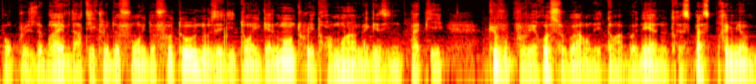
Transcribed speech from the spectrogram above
Pour plus de brefs, d'articles de fond et de photos, nous éditons également tous les trois mois un magazine papier que vous pouvez recevoir en étant abonné à notre espace premium.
